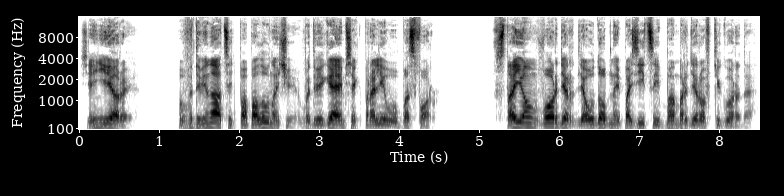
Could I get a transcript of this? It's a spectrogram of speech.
«Сеньоры, в 12 по полуночи выдвигаемся к проливу Босфор. Встаем в ордер для удобной позиции бомбардировки города.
